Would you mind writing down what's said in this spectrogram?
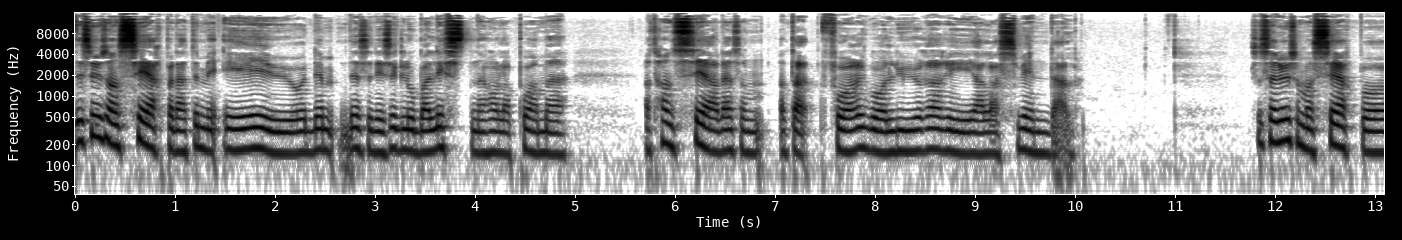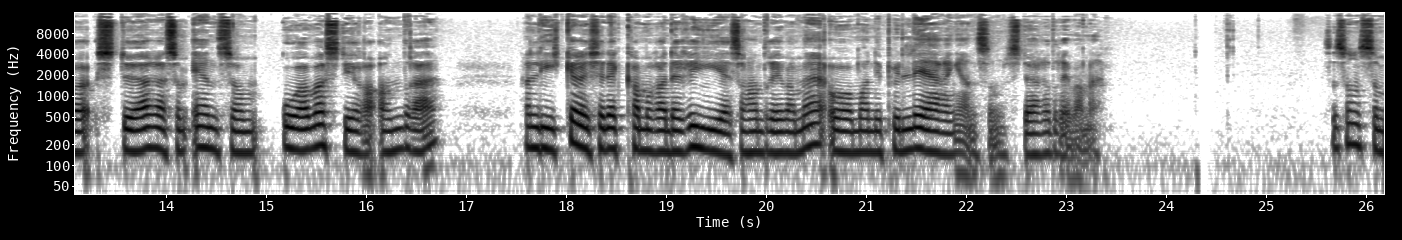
det ser ut som han ser på dette med EU og det, det som disse globalistene holder på med. At han ser det som at det foregår lureri eller svindel. Så ser det ut som han ser på Støre som en som overstyrer andre han liker ikke det kameraderiet som han driver med, og manipuleringen som Støre driver med. Så sånn som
